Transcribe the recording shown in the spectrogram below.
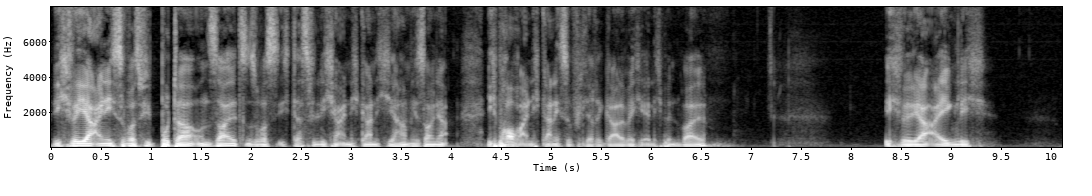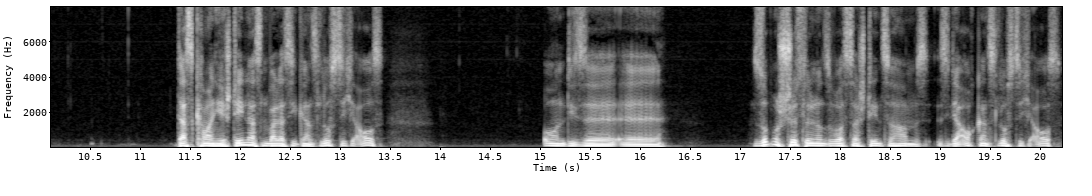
Ich will ja eigentlich sowas wie Butter und Salz und sowas. Ich, das will ich ja eigentlich gar nicht hier haben. Hier sollen ja. Ich brauche eigentlich gar nicht so viele Regale, wenn ich ehrlich bin, weil ich will ja eigentlich. Das kann man hier stehen lassen, weil das sieht ganz lustig aus. Und diese äh, Suppenschüsseln und sowas da stehen zu haben, sieht ja auch ganz lustig aus.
